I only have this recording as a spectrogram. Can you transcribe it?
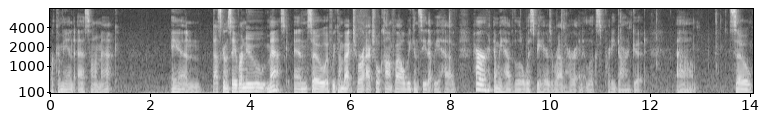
or Command S on a Mac. And that's going to save our new mask. And so if we come back to our actual comp file, we can see that we have her and we have the little wispy hairs around her and it looks pretty darn good. Um, so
